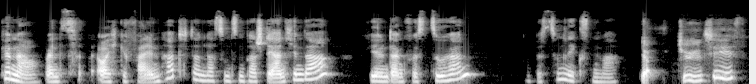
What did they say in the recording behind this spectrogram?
Genau, wenn es euch gefallen hat, dann lasst uns ein paar Sternchen da. Vielen Dank fürs Zuhören und bis zum nächsten Mal. Ja, tschüss. Tschüss.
